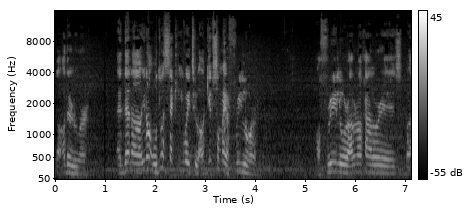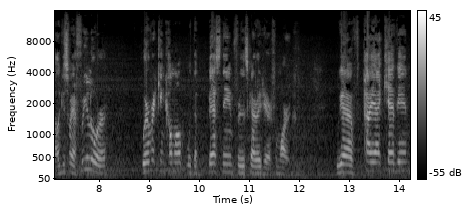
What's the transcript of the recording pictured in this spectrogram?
the other lure. And then, uh, you know, we'll do a second giveaway too. I'll give somebody a free lure. A free lure. I don't know what kind of lure it is, but I'll give somebody a free lure. Whoever can come up with the best name for this guy right here, for Mark. We have Kayak Kevin,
